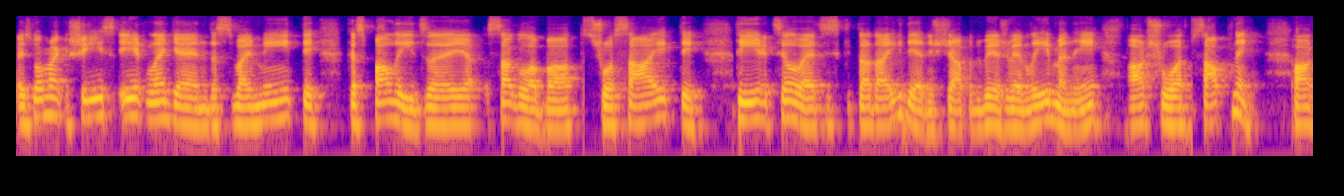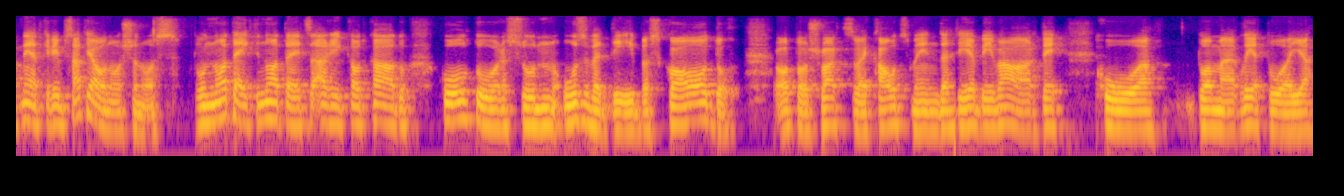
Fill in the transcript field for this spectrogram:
Es domāju, ka šīs ir leģendas vai mīti, kas palīdzēja saglabāt šo saiti tīri cilvēciski, tādā ikdienišķā, pat bieži vien līmenī ar šo sapni pār neatkarības atjaunošanos. Un noteikti noteica arī kaut kādu kultūras un uzvedības kodu. Oto Švarts vai Kautsminde tie bija vārdi, ko tomēr lietoja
